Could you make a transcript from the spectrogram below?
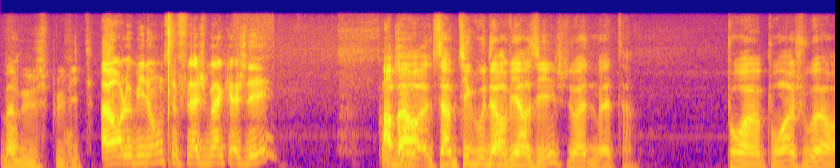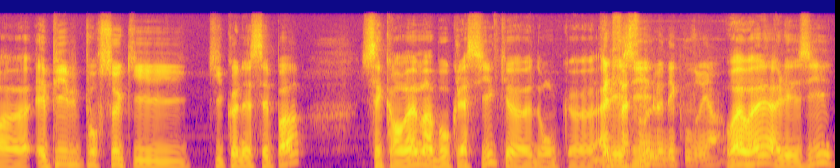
m'amusent plus vite. Alors le bilan de ce flashback HD Ah bah, c'est un petit goût de reviens-y, je dois admettre. Pour, pour un joueur. et puis pour ceux qui qui connaissaient pas, c'est quand même un beau classique. euh, donc euh, Belle façon allez-y. de le découvrir. Ouais, ouais, allez-y.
